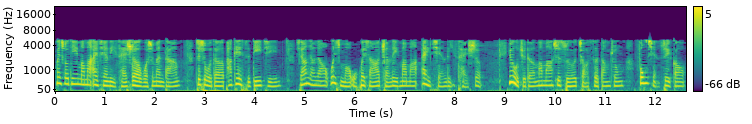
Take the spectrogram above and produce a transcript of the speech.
欢迎收听妈妈爱钱理财社，我是曼达，这是我的 podcast 第一集，想要聊聊为什么我会想要成立妈妈爱钱理财社，因为我觉得妈妈是所有角色当中风险最高、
